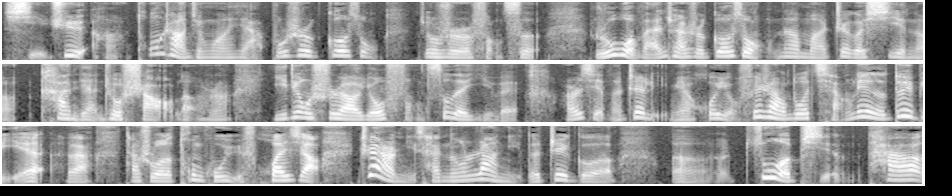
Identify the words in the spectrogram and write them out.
喜剧哈，通常情况下不是歌颂就是讽刺。如果完全是歌颂，那么这个戏呢看点就少了，是吧？一定是要有讽刺的意味，而且呢，这里面会有非常多强烈的对比，是吧？他说了痛苦与欢笑，这样你才能让你的这个。呃，作品它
